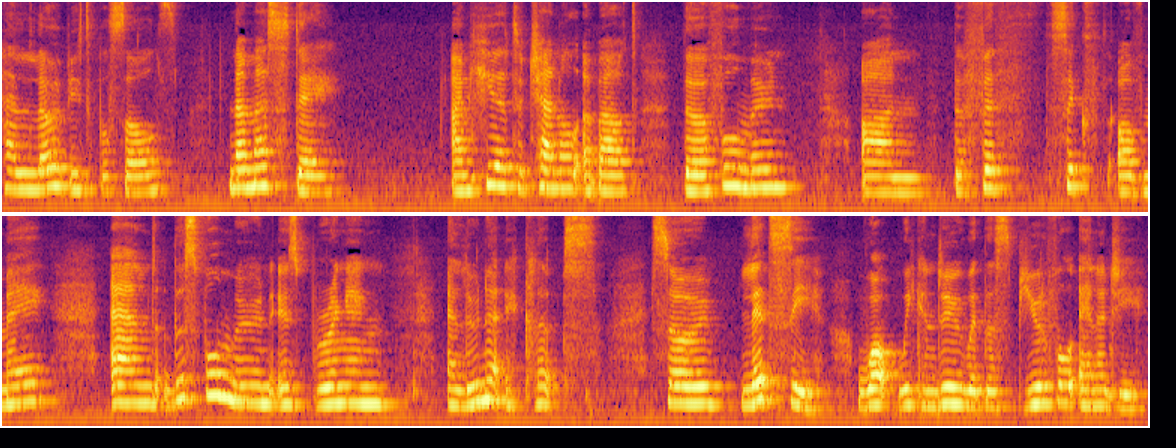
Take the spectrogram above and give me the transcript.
Hello, beautiful souls. Namaste. I'm here to channel about the full moon on the 5th, 6th of May. And this full moon is bringing a lunar eclipse. So let's see what we can do with this beautiful energy.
